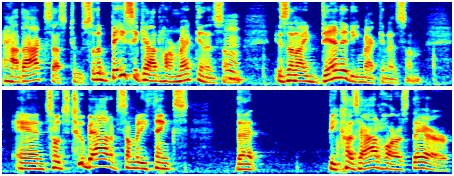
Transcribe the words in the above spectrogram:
have access to. So the basic Aadhaar mechanism mm. is an identity mechanism. And so it's too bad if somebody thinks that because Aadhaar is there,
